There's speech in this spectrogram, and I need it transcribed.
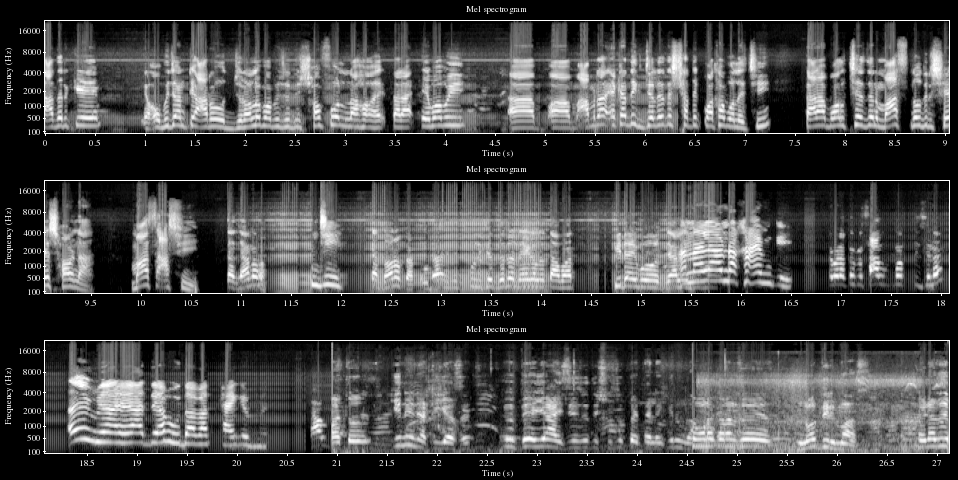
তাদেরকে অভিযানটি আরও জোরালোভাবে যদি সফল না হয়, তারা এভাবেই আমরা একাধিক জেলেদের সাথে কথা বলেছি। তারা বলছে যে মাছ নদীর শেষ হয় না, মাছ আসি। তা জানো? জি। তা ধরো কা তোমরা পুলিশে ধরে লেগে গেলে তো আবার পিটাইবো জালে আর আমরা খাইম কি? এবার তোকে সাল করতেছে না? এই মিয়া দিয়ে হুদাবাদ খাই হয়তো কিনি না ঠিক আছে। কিন্তু যদি সুযোগ পাই তাহলে কিনুন। মনে করেন যে নদীর মাছ এটা যে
